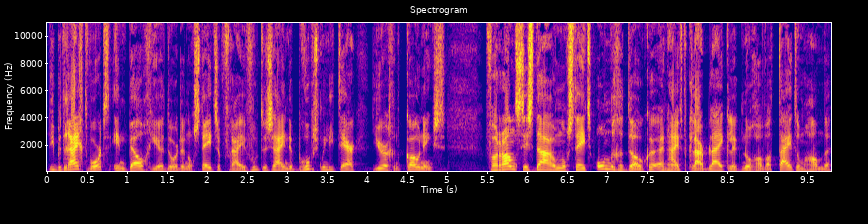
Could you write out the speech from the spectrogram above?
die bedreigd wordt in België door de nog steeds op vrije voeten zijnde beroepsmilitair Jurgen Konings. Van Rans is daarom nog steeds ondergedoken en hij heeft klaarblijkelijk nogal wat tijd om handen.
